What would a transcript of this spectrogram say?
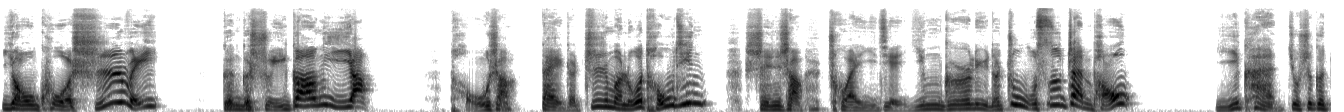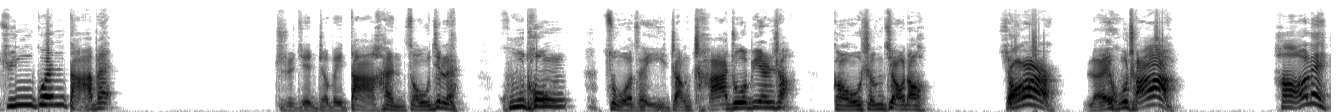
腰阔十围，跟个水缸一样。头上戴着芝麻罗头巾，身上穿一件莺歌绿的菟丝战袍，一看就是个军官打扮。只见这位大汉走进来，呼通坐在一张茶桌边上，高声叫道。小二，来壶茶。好嘞，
